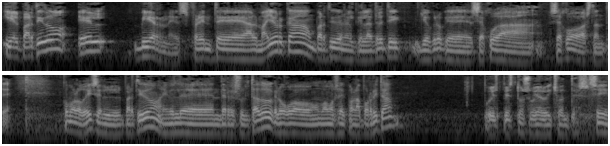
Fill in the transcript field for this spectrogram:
Y el partido el viernes frente al Mallorca, un partido en el que el Athletic yo creo que se juega se juega bastante. ¿Cómo lo veis el partido a nivel de, de resultado? Que luego vamos a ir con la porrita. Pues pestoso, ya lo he dicho antes. Sí.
